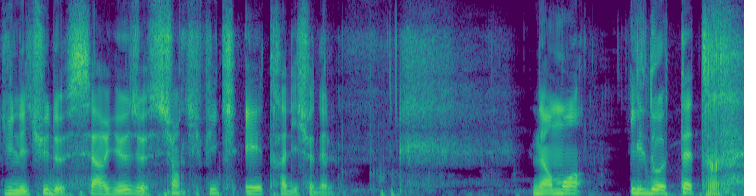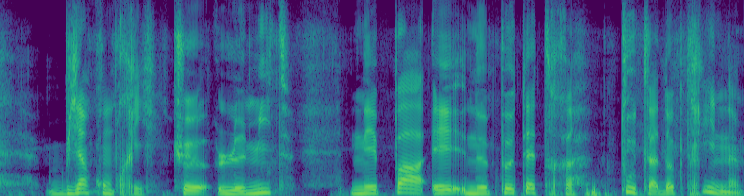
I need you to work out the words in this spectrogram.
d'une étude sérieuse, scientifique et traditionnelle. Néanmoins, il doit être bien compris que le mythe n'est pas et ne peut être toute la doctrine.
